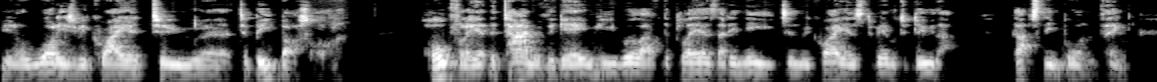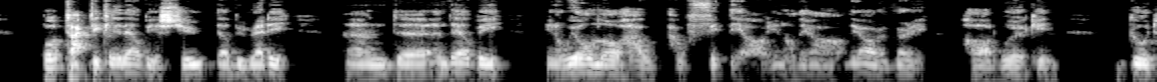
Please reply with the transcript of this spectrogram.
you know, what is required to uh, to beat Barcelona. Hopefully, at the time of the game, he will have the players that he needs and requires to be able to do that. That's the important thing. But tactically, they'll be astute. They'll be ready, and uh, and they'll be, you know, we all know how how fit they are. You know, they are they are a very hard working, good,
